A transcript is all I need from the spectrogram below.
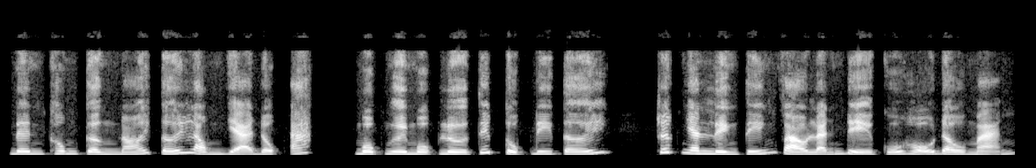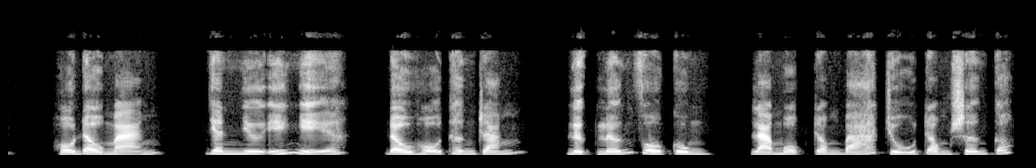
nên không cần nói tới lòng dạ độc ác. Một người một lừa tiếp tục đi tới, rất nhanh liền tiến vào lãnh địa của hổ đầu mãn. Hổ đầu mãn, danh như ý nghĩa, đầu hổ thân rắn, lực lớn vô cùng, là một trong bá chủ trong sơn cốc.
